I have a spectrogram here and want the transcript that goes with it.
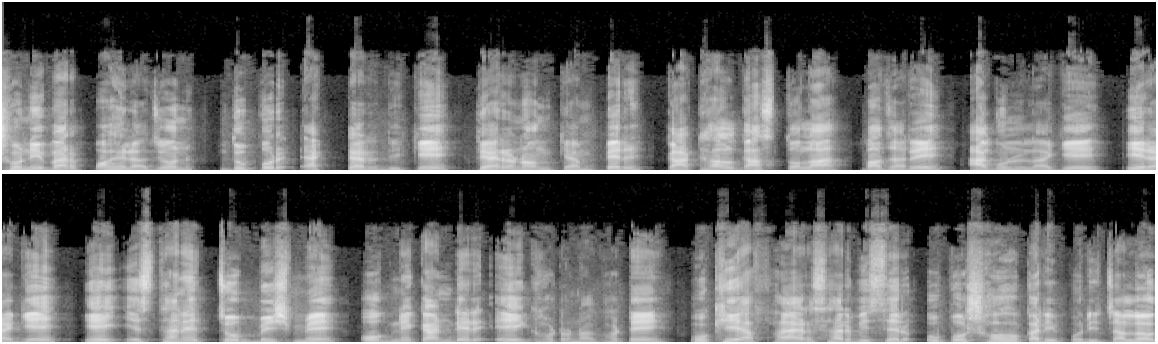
শনিবার পহেলা জুন দুপুর একটার দিকে তেরো নং ক্যাম্পের কাঁঠাল গাছতলা বাজারে আগুন লাগে। এর আগে এই স্থানে চব্বিশ মে অগ্নিকাণ্ডের এই ঘটনা ঘটে। উখিয়া ফায়ার সার্ভিসের উপসহকারী পরিচালক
